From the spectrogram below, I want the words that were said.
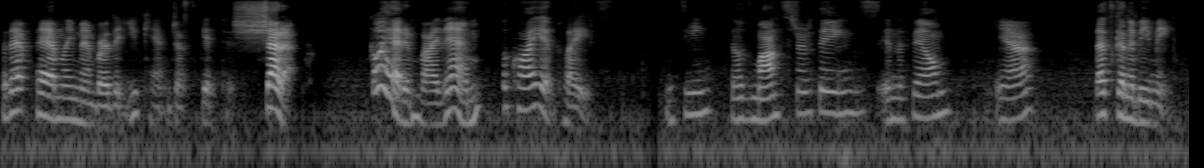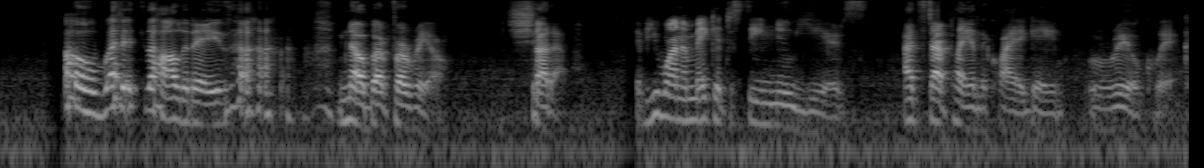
For that family member that you can't just get to shut up, go ahead and buy them a quiet place. You see those monster things in the film? Yeah? That's gonna be me. Oh, but it's the holidays. no, but for real. Shut up. If you want to make it to see New Year's, I'd start playing the quiet game real quick.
